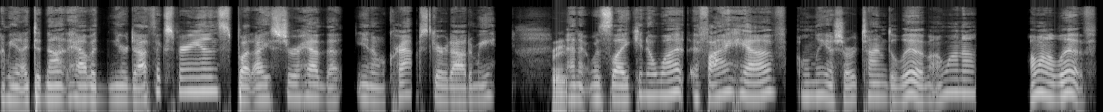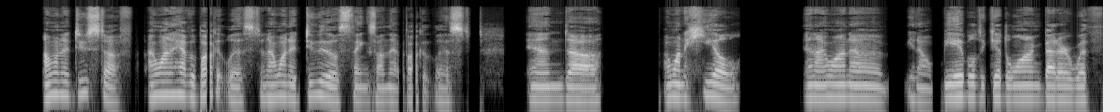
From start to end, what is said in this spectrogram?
I mean, I did not have a near death experience, but I sure had that, you know, crap scared out of me. Right. And it was like, you know what? If I have only a short time to live, I want to, I want to live. I want to do stuff. I want to have a bucket list and I want to do those things on that bucket list. And, uh, I want to heal and I want to, you know, be able to get along better with,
